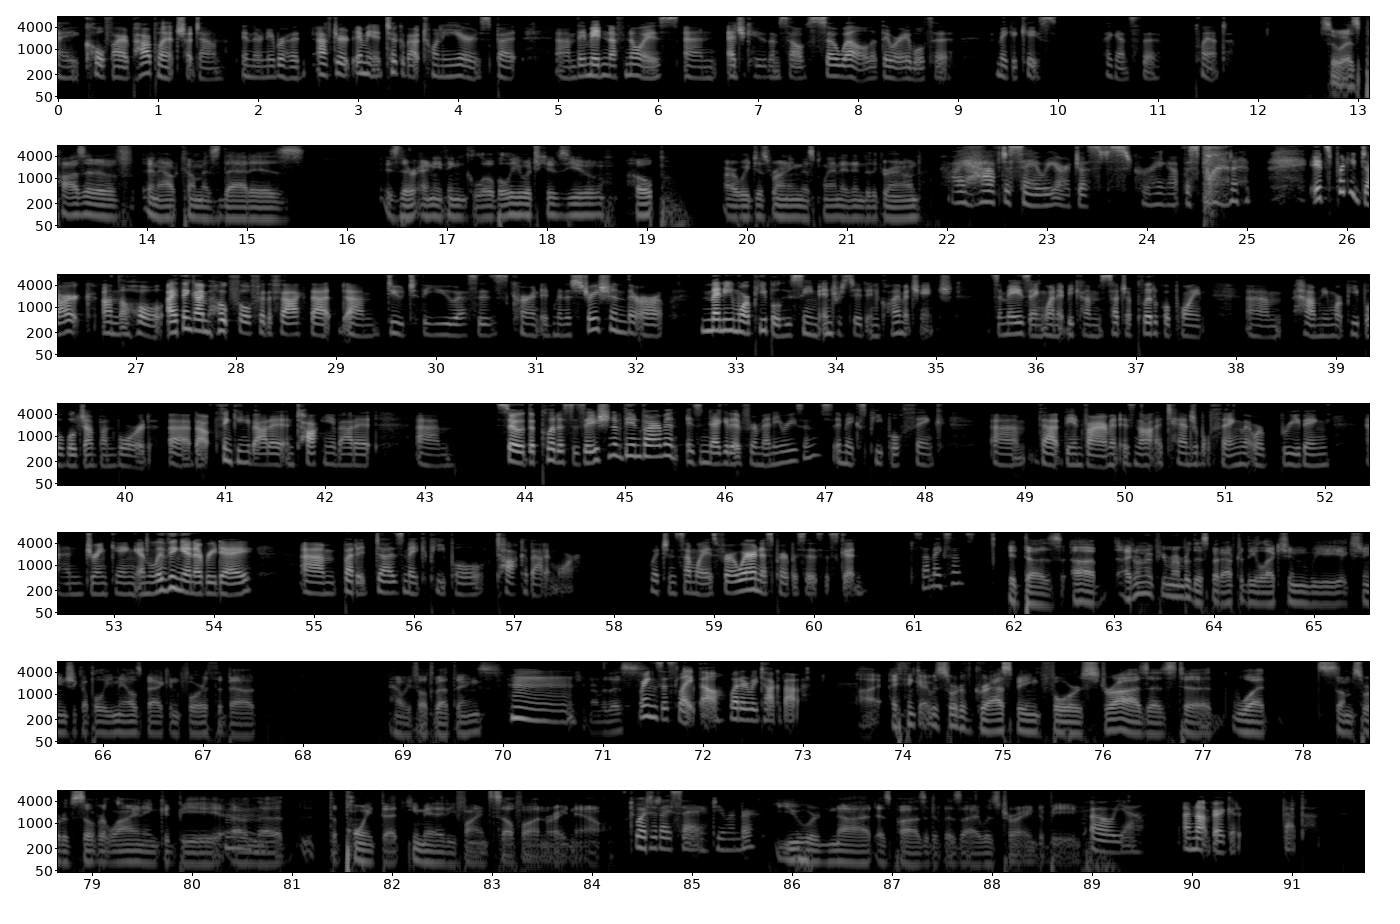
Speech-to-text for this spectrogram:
a coal-fired power plant shut down in their neighborhood. After, I mean, it took about 20 years, but um, they made enough noise and educated themselves so well that they were able to make a case against the plant. So, as positive an outcome as that is, is there anything globally which gives you hope? Are we just running this planet into the ground? I have to say, we are just screwing up this planet. It's pretty dark on the whole. I think I'm hopeful for the fact that, um, due to the US's current administration, there are many more people who seem interested in climate change. It's amazing when it becomes such a political point um, how many more people will jump on board uh, about thinking about it and talking about it. Um, so the politicization of the environment is negative for many reasons. It makes people think um, that the environment is not a tangible thing that we're breathing and drinking and living in every day, um, but it does make people talk about it more, which in some ways, for awareness purposes, is good. Does that make sense? It does. Uh, I don't know if you remember this, but after the election, we exchanged a couple emails back and forth about how we felt about things. Hmm. Do you remember this? Rings a slight bell. What did we talk about? I, I think I was sort of grasping for straws as to what some sort of silver lining could be on Mm. the the point that humanity finds itself on right now. What did I say? Do you remember? You were not as positive as I was trying to be. Oh, yeah. I'm not very good at that.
